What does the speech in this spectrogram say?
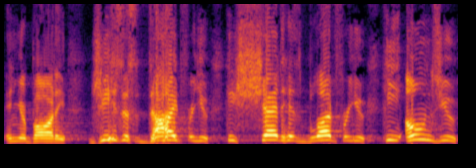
in your body. Jesus died for you. He shed his blood for you. He owns you.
